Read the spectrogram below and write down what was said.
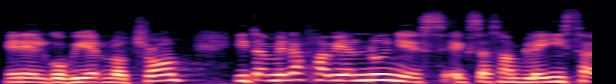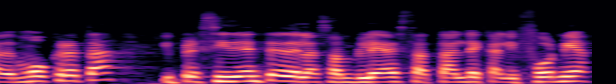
en el gobierno Trump, y también a Fabián Núñez, exasambleísta demócrata y presidente de la Asamblea Estatal de California.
